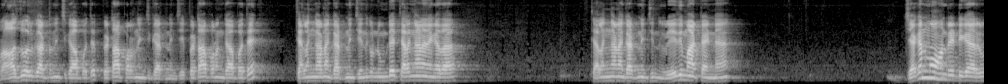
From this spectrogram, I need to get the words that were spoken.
రాజోలు గట్ట నుంచి కాకపోతే పిఠాపురం నుంచి గట్ట నుంచి పిఠాపురం కాకపోతే తెలంగాణ గట్ట నుంచి. ఎందుకంటే నువ్వు ఉండే తెలంగాణనే కదా. తెలంగాణ గట్ట నుంచి నువ్వేది మాట్లాడినా జగన్మోహన్ రెడ్డి గారు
